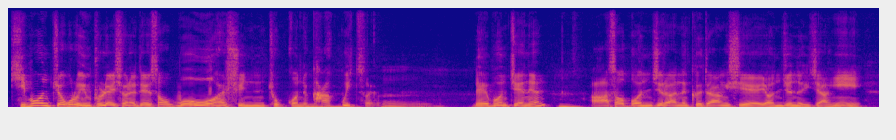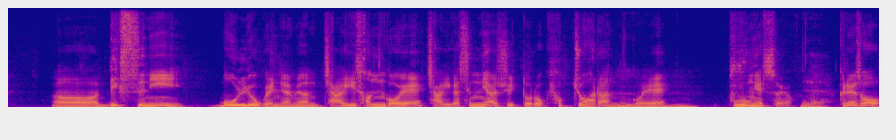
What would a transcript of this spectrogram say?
기본적으로 인플레이션에 대해서 워워할 수 있는 조건을 음. 갖고 있어요. 음. 네 번째는 음. 아서 번지라는 그 당시에 연준 의장이 어 닉슨이 뭘 요구했냐면 자기 선거에 자기가 승리할 수 있도록 협조하라는 음. 거에 음. 부응했어요. 네. 그래서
